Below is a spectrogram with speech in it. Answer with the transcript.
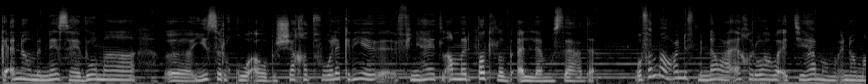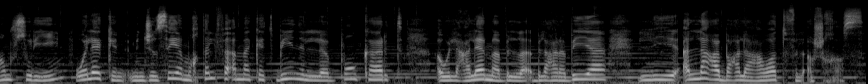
كأنهم الناس هذوما آه، يسرقوا أو باش يخطفوا ولكن هي في نهاية الأمر تطلب المساعدة. وفما عنف من نوع آخر وهو اتهامهم أنهم همش سوريين ولكن من جنسية مختلفة أما كاتبين البونكارت أو العلامة بالعربية للعب على عواطف الأشخاص.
